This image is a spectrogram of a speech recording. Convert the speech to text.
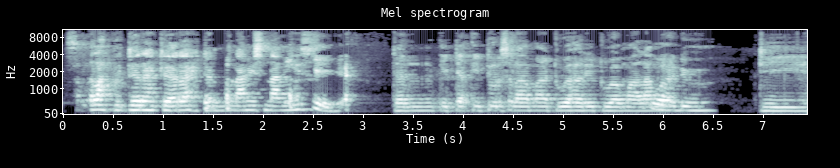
Setelah berdarah-darah dan menangis-nangis Iya. dan tidak tidur selama dua hari dua malam Waduh. Di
